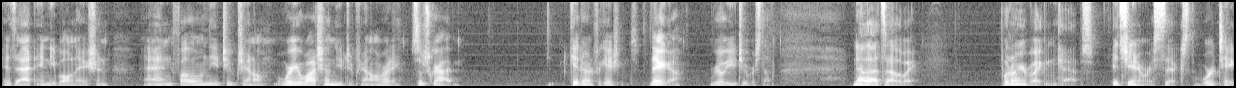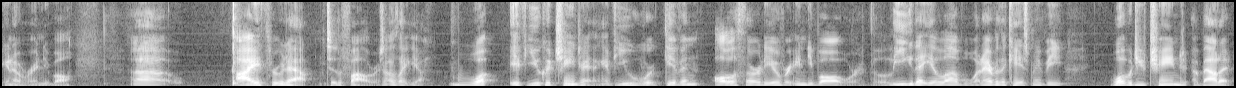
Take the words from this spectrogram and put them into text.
It's at Indy Ball Nation. And follow on the YouTube channel. Where you're watching on the YouTube channel already. Subscribe get notifications. There you go. Real YouTuber stuff. Now that's out of the way. Put on your Viking caps. It's January 6th. We're taking over Indie Ball. Uh, I threw it out to the followers. I was like, yeah, what if you could change anything? If you were given all authority over indie ball or the league that you love, whatever the case may be, what would you change about it?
